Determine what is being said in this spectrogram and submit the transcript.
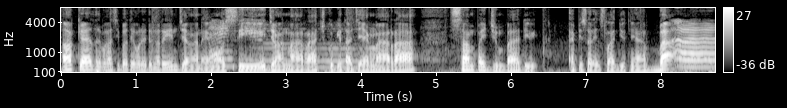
Oke terima kasih buat yang udah dengerin, jangan emosi, jangan marah, cukup kita aja yang marah. Sampai jumpa di episode selanjutnya. Bye.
